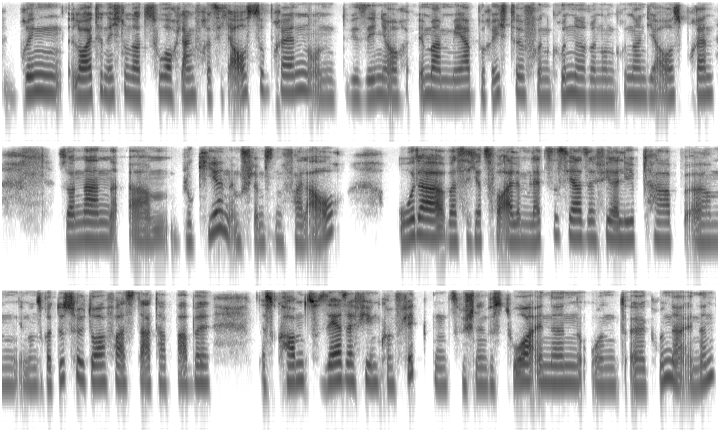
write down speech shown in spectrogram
bringen Leute nicht nur dazu, auch langfristig auszubrennen. Und wir sehen ja auch immer mehr Berichte von Gründerinnen und Gründern, die ausbrennen, sondern ähm, blockieren im schlimmsten Fall auch. Oder was ich jetzt vor allem letztes Jahr sehr viel erlebt habe, ähm, in unserer Düsseldorfer Startup-Bubble, es kommt zu sehr, sehr vielen Konflikten zwischen InvestorInnen und äh, GründerInnen,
